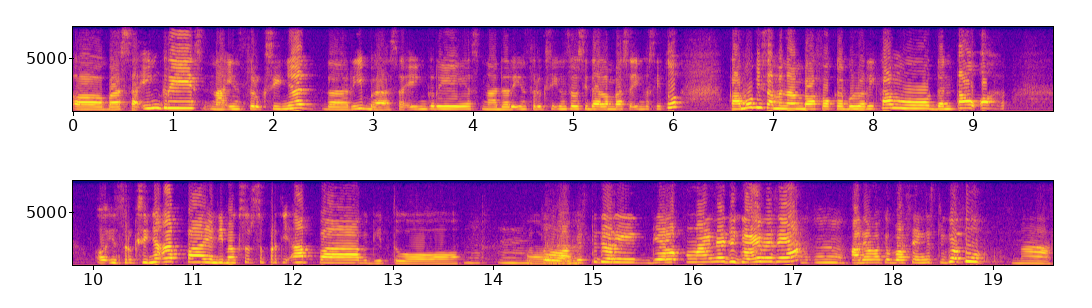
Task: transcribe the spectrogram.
eh, bahasa Inggris. Nah, instruksinya dari bahasa Inggris. Nah, dari instruksi-instruksi dalam bahasa Inggris itu kamu bisa menambah vocabulary kamu dan tahu oh oh, instruksinya apa, yang dimaksud seperti apa, begitu. Hmm, Oh, betul. dan- Habis itu dari dialog pemainnya juga ya, Miss ya. Mm. Ada yang pakai bahasa Inggris juga tuh. Nah,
